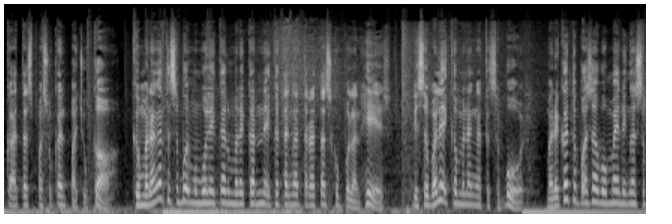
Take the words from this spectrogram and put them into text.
ke atas pasukan Pachuca. Kemenangan tersebut membolehkan mereka naik ke tangga teratas kumpulan H. Di sebalik kemenangan tersebut, mereka terpaksa bermain dengan 10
